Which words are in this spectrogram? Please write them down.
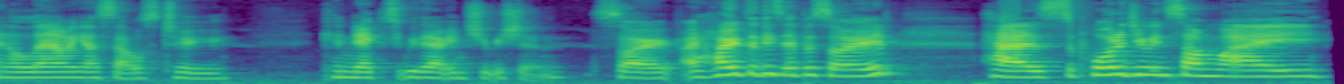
and allowing ourselves to connect with our intuition. So I hope that this episode has supported you in some way.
